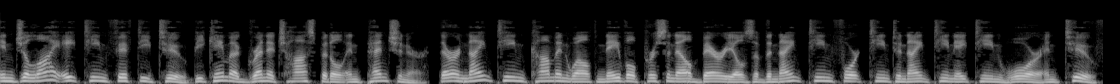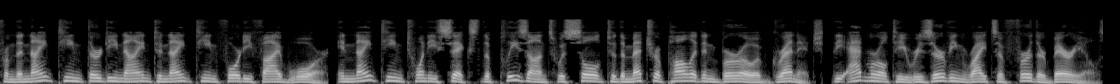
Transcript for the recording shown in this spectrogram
In July 1852 became a Greenwich Hospital in pensioner. There are 19 Commonwealth naval personnel burials of the 1914 to 1918 war and two from the 1939 to 1945 war. In 1926 the Pleasance was sold to the Metropolitan Borough of Greenwich, the Admiralty reserving rights of further burials.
